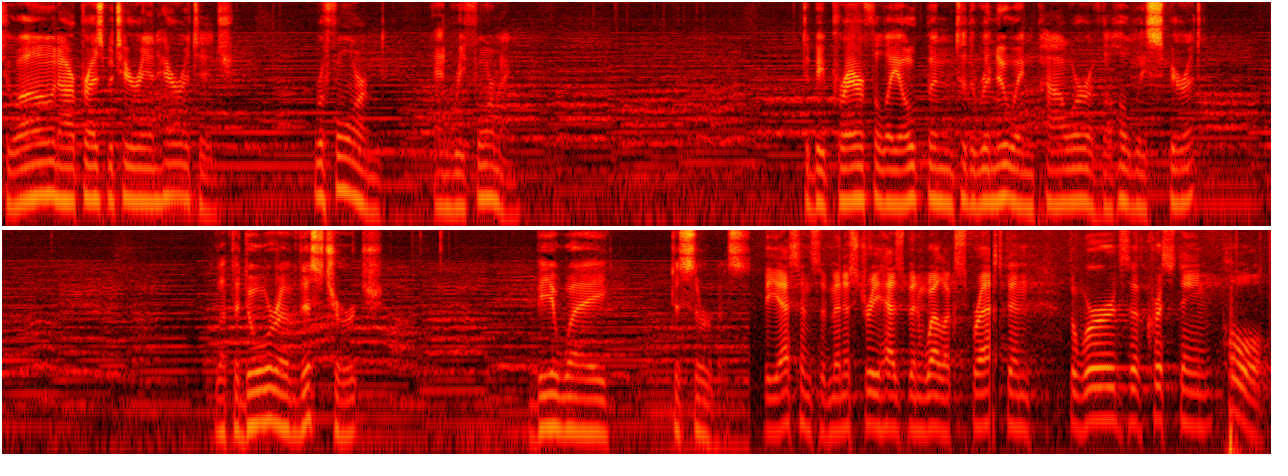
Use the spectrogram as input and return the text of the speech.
to own our Presbyterian heritage, reformed and reforming, to be prayerfully open to the renewing power of the Holy Spirit. Let the door of this church be a way to service. The essence of ministry has been well expressed in the words of Christine Pohl,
